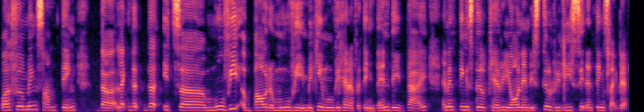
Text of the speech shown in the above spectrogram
while filming something the like the, the it's a movie about a movie making a movie kind of a thing then they die and then things still carry on and they still release it and things like that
